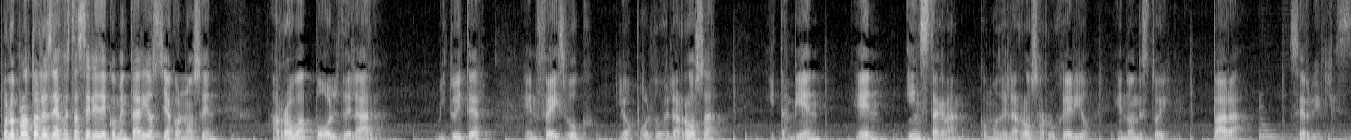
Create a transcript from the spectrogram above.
Por lo pronto les dejo esta serie de comentarios, ya conocen arroba Paul Delar, mi Twitter, en Facebook Leopoldo de la Rosa y también en Instagram como de la Rosa Rugerio, en donde estoy para servirles.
